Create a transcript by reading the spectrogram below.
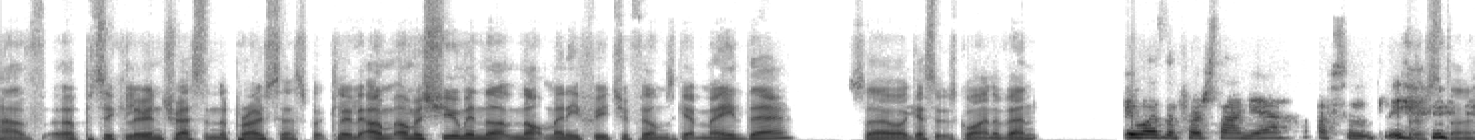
have a particular interest in the process but clearly i'm, I'm assuming that not many feature films get made there so i guess it was quite an event it was the first time, yeah, absolutely. Time.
